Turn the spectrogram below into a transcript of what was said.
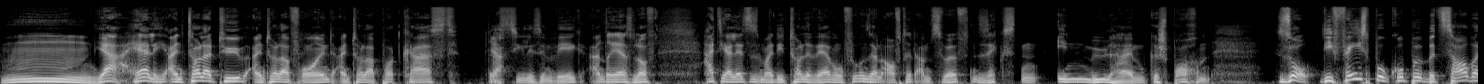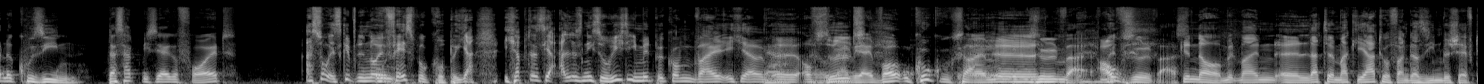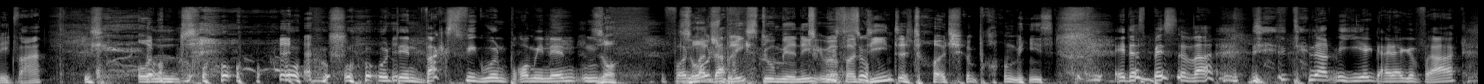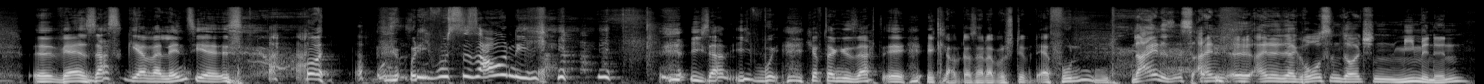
mm, ja, herrlich. Ein toller Typ, ein toller Freund, ein toller Podcast. Das Ja. Ziel ist im Weg. Andreas Loff hat ja letztes Mal die tolle Werbung für unseren Auftritt am 12.06. in Mülheim gesprochen. So, die Facebook-Gruppe Bezaubernde Cousinen. Das hat mich sehr gefreut. Ach so, es gibt eine neue Facebook-Gruppe. Ja, ich habe das ja alles nicht so richtig mitbekommen, weil ich ja, äh, auf Also Sylt in Wolkenkuckucksheim in Sylt war. Auf Sylt war's. genau mit meinen äh, Latte Macchiato-Fantasien beschäftigt war. Und Und den Wachsfiguren-Prominenten. so. So Madame- sprichst du mir nicht über so. verdiente deutsche Promis. Ey, das Beste war, den hat mich irgendeiner gefragt, äh, wer Saskia Valencia ist. Und, und ich wusste es auch nicht. Ich sag, ich, ich habe dann gesagt, äh, ich glaube, das hat er bestimmt erfunden. Nein, es ist ein, äh, eine der großen deutschen Miminnen,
